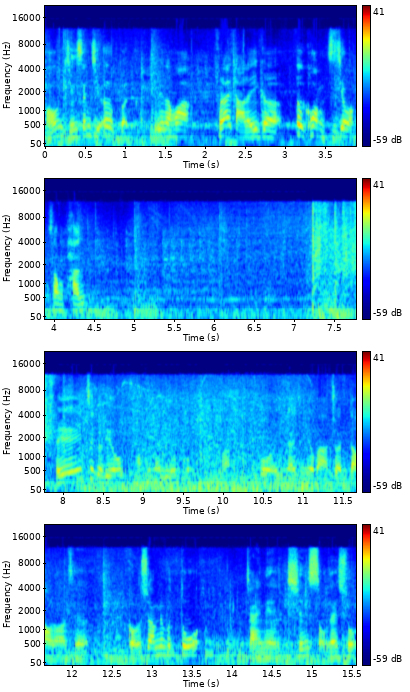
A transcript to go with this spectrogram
哦，已经升级二本了。这边的话，Fly 打了一个二矿，直接往上攀。哎，这个溜，旁边在溜狗啊，我应该是没有办法赚到了。这狗的数量并不多，家里面先守再说。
